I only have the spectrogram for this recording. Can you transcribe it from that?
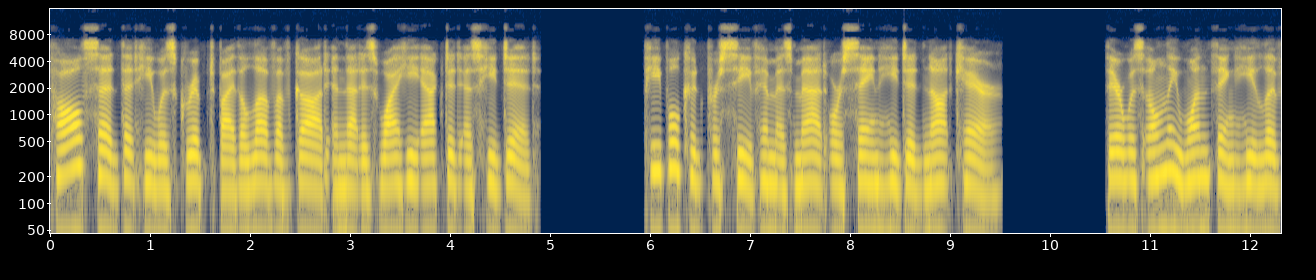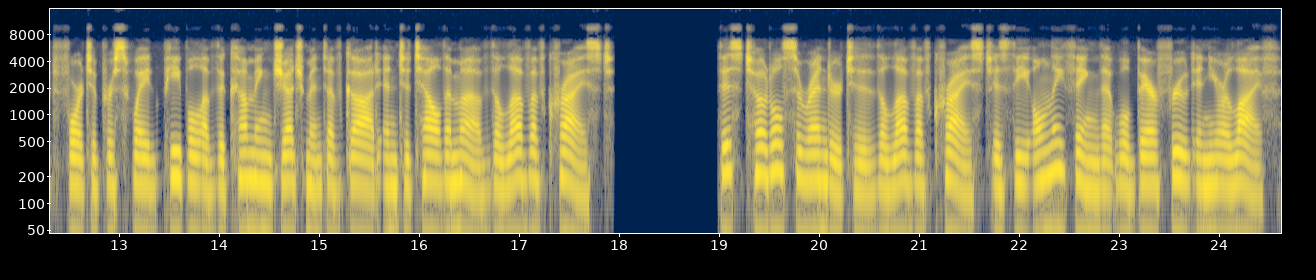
Paul said that he was gripped by the love of God and that is why he acted as he did. People could perceive him as mad or sane he did not care. There was only one thing he lived for to persuade people of the coming judgment of God and to tell them of the love of Christ. This total surrender to the love of Christ is the only thing that will bear fruit in your life.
